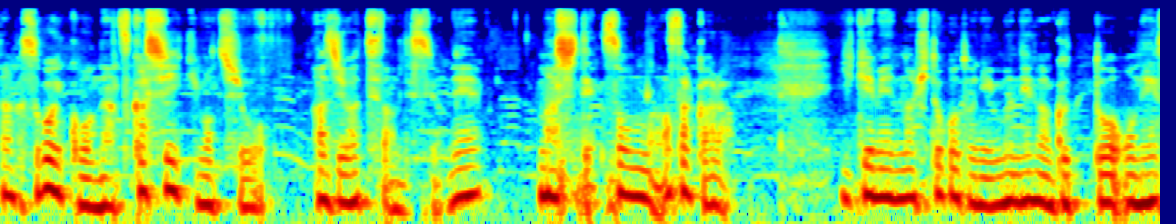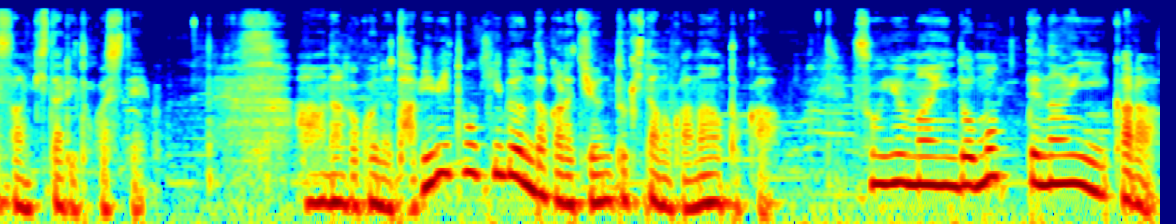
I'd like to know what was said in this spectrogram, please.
なんかすごいこう懐かしい気持ちを味わってたんですよね。ましてそんな朝からイケメンの一言に胸がぐっとお姉さん来たりとかしてあなんかこういうの旅人気分だからキュンときたのかなとかそういうマインドを持ってないから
